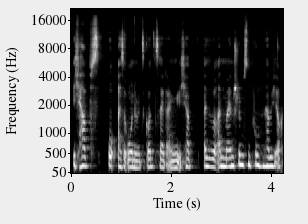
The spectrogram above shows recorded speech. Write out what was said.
ich hab's, oh, also ohne Witz, Gott sei Dank. Ich habe, also an meinen schlimmsten Punkten habe ich auch,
